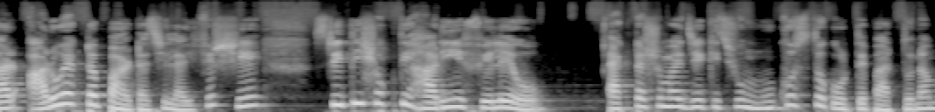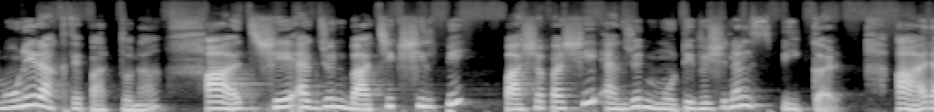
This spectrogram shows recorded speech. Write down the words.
তার আরও একটা পার্ট আছে লাইফের সে স্মৃতিশক্তি হারিয়ে ফেলেও একটা সময় যে কিছু মুখস্থ করতে পারতো না, মনে রাখতে পারতো না, আজ সে একজন বাচিক শিল্পী, পাশাপাশি একজন মোটিভেশনাল স্পিকার আর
